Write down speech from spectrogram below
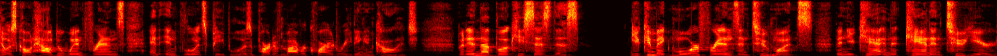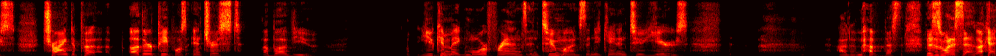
It was called How to Win Friends and Influence People. It was a part of my required reading in college. But in that book, he says this You can make more friends in two months than you can, can in two years, trying to put other people's interest above you. You can make more friends in two months than you can in two years. Know. That's, this is what it says. Okay.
